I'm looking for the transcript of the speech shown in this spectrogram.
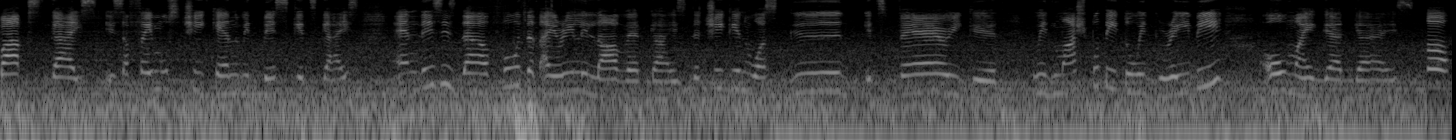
box guys. Is a famous chicken with biscuits guys. And this is the food that I really love it guys. The chicken was good. It's very good. With mashed potato with gravy oh my god guys so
